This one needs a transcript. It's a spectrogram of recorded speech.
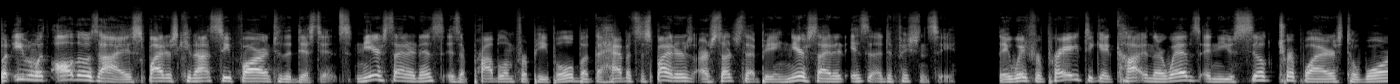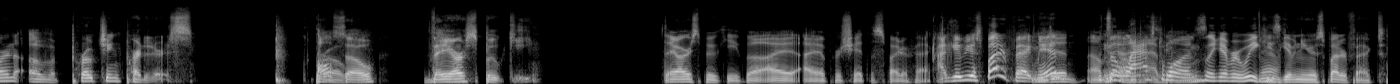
But even with all those eyes, spiders cannot see far into the distance. Nearsightedness is a problem for people, but the habits of spiders are such that being nearsighted isn't a deficiency. They wait for prey to get caught in their webs and use silk tripwires to warn of approaching predators. Bro. Also, they are spooky. They are spooky, but I, I appreciate the spider fact. I give you a spider fact, You man. did. I'm It's the very last happy. one. It's like every week he's giving you a spider fact.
